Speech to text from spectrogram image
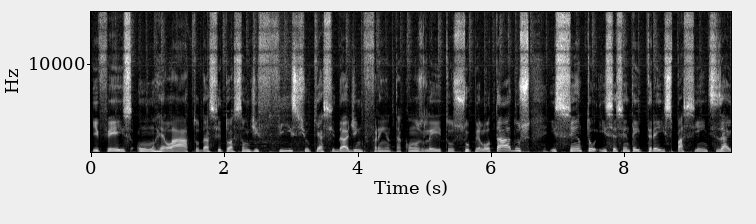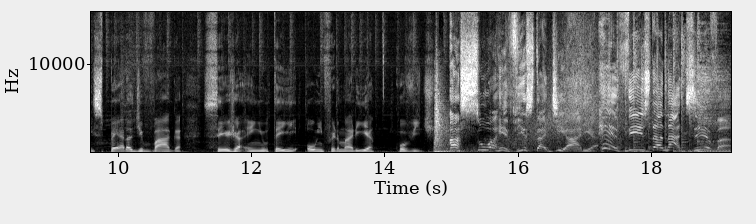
e fez um relato da situação difícil que a cidade enfrenta, com os leitos superlotados e 163 pacientes à espera de vaga, seja em UTI ou enfermaria Covid. A sua revista diária. Revista Nativa.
